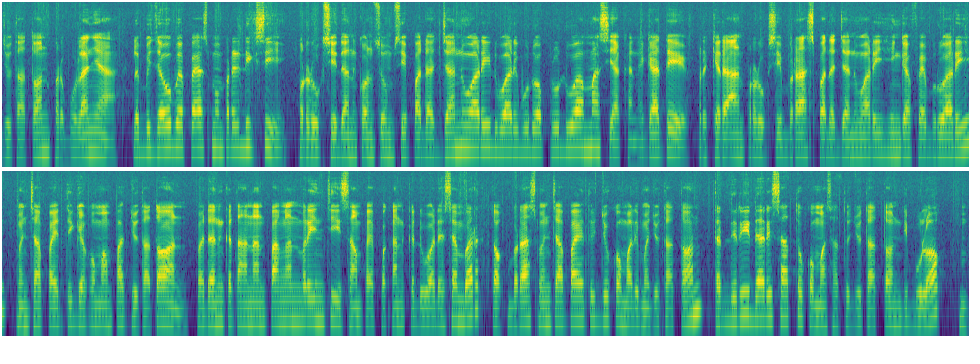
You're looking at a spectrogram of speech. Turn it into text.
juta ton per bulannya. Lebih jauh BPS memprediksi produksi dan konsumsi pada Januari 2022 masih akan negatif. Perkiraan produksi beras pada Januari hingga Februari mencapai 3,4 4 juta ton. Badan Ketahanan Pangan merinci sampai pekan kedua Desember, stok beras mencapai 7,5 juta ton, terdiri dari 1,1 juta ton di Bulog, 4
